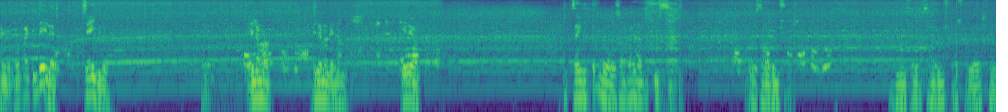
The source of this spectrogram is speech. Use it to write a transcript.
Yani ortak değil de şey gibi. Ee, eleman. Eleman eleman. Geliyor. Sen gittin mi? O zaman bayağı gitmişsin. O sana demiş. Ondan sonra sana demiş başka bir şey.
